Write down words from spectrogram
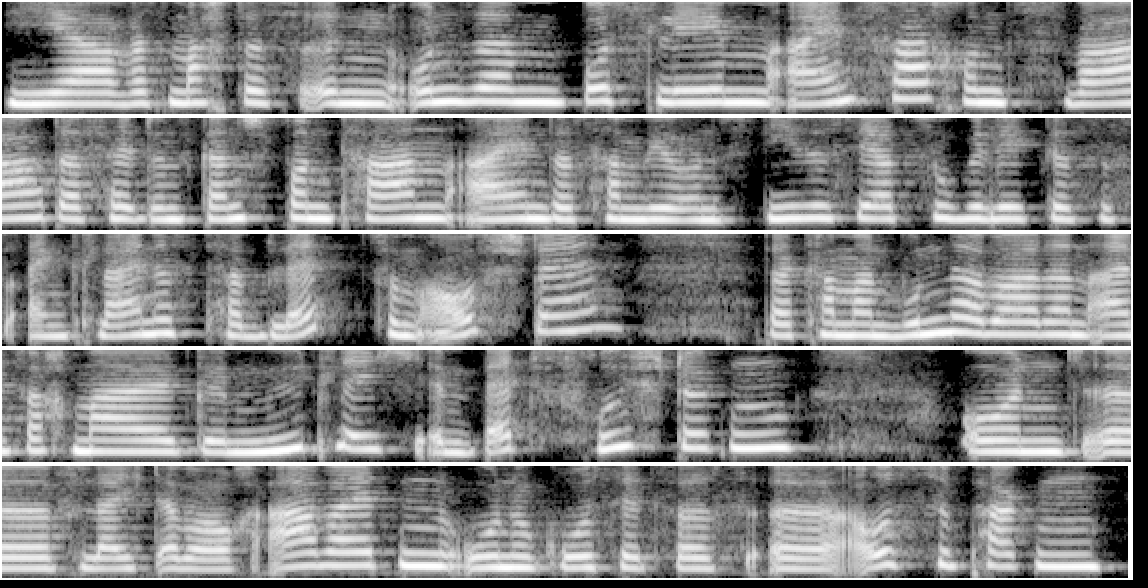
Ja, was macht das in unserem Busleben einfach? Und zwar, da fällt uns ganz spontan ein, das haben wir uns dieses Jahr zugelegt, das ist ein kleines Tablett zum Aufstellen. Da kann man wunderbar dann einfach mal gemütlich im Bett frühstücken und äh, vielleicht aber auch arbeiten, ohne groß jetzt was äh, auszupacken.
